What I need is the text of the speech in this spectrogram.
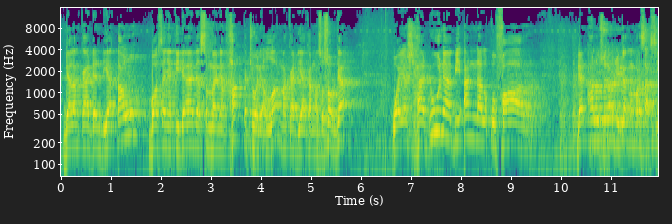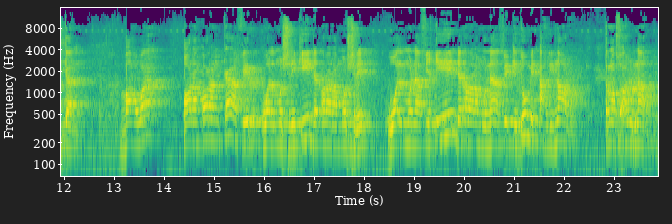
dalam keadaan dia tahu bahwasanya tidak ada sembahan yang hak kecuali Allah maka dia akan masuk surga. Wa yashhaduna bi annal kufar. Dan ahlu sunnah juga mempersaksikan bahwa orang-orang kafir wal musyrikin dan orang-orang musyrik wal munafikin dan orang-orang munafik itu min ahli nar termasuk ahlu nar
